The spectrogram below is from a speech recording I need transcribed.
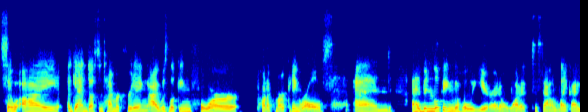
So I, again, just in time recruiting, I was looking for product marketing roles and I had been looking the whole year. I don't want it to sound like I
